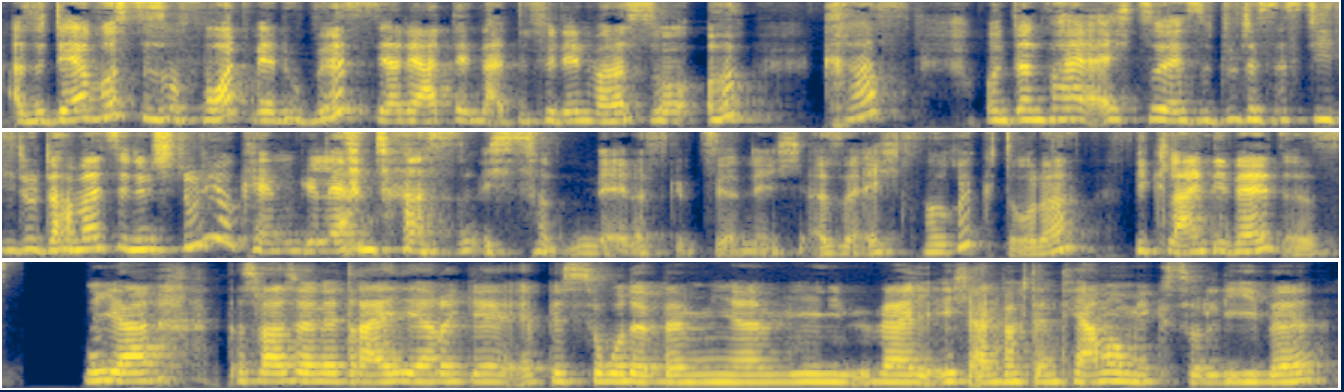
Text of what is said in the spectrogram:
Also der wusste sofort, wer du bist. Ja, der hat den, für den war das so, oh, krass. Und dann war er echt so, er so, du, das ist die, die du damals in dem Studio kennengelernt hast. Und ich so, nee, das gibt's ja nicht. Also echt verrückt, oder? Wie klein die Welt ist. Ja, das war so eine dreijährige Episode bei mir, wie, weil ich einfach den Thermomix so liebe.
